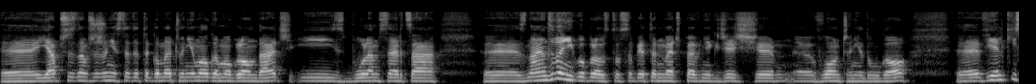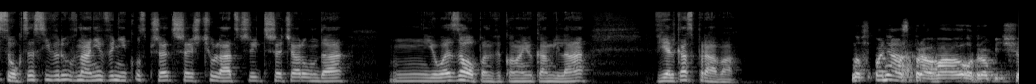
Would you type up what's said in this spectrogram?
E, ja przyznam szczerze, że niestety tego meczu nie mogłem oglądać i z bólem serca, e, znając wynik po prostu, sobie ten mecz pewnie gdzieś e, włączę niedługo. Wielki sukces i wyrównanie wyniku sprzed 6 lat, czyli trzecia runda mm, US Open w wykonaniu Kamila. Wielka sprawa. No wspaniała sprawa, odrobić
